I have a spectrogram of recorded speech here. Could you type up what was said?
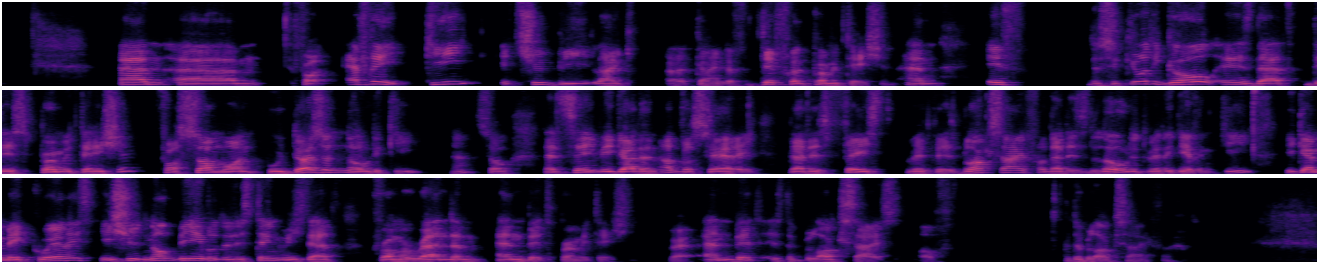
and um, for every key, it should be like a kind of different permutation. And if the security goal is that this permutation for someone who doesn't know the key, yeah? so let's say we got an adversary that is faced with this block cipher that is loaded with a given key. He can make queries. He should not be able to distinguish that from a random n-bit permutation, where n-bit is the block size of the block cipher.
